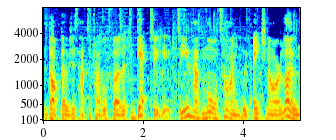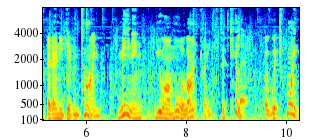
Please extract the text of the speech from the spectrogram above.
the Dark Doges have to travel further to get to you, so you have more time with H-Gnar alone at any given time, meaning you are more likely to kill it, at which point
